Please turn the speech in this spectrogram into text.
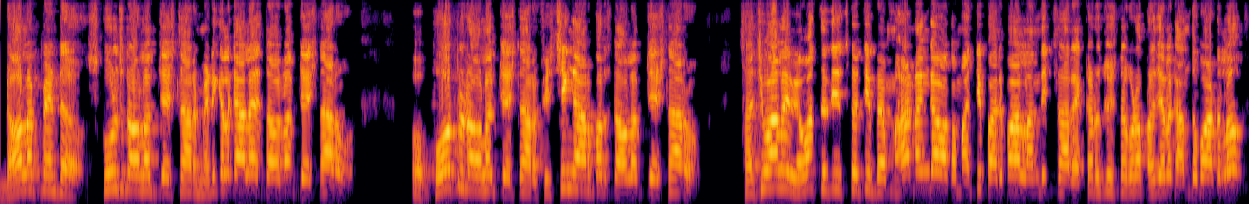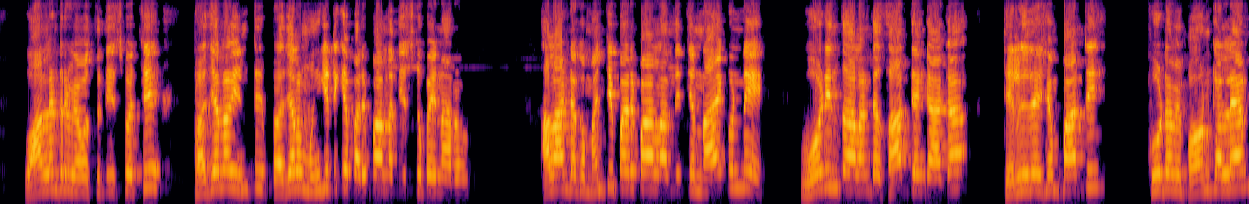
డెవలప్మెంట్ స్కూల్స్ డెవలప్ చేసినారు మెడికల్ కాలేజ్ డెవలప్ చేసినారు పోర్ట్ పోర్టు డెవలప్ చేసినారు ఫిషింగ్ హార్బర్స్ డెవలప్ చేసినారు. సచివాలయ వ్యవస్థ తీసుకొచ్చి బ్రహ్మాండంగా ఒక మంచి పరిపాలన అందించినారు. ఎక్కడ చూసినా కూడా ప్రజలకు అందుబాటులో వాలంటరీ వ్యవస్థ తీసుకొచ్చి ప్రజల ఇంటి ప్రజల ముంగిటికే పరిపాలన తీసుకుపోయినారు. అలాంటి ఒక మంచి పరిపాలన అందించిన నాయకుడిని ఓడించాలంటే సాధ్యం కాక తెలుగుదేశం పార్టీ కూటమి పవన్ కళ్యాణ్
